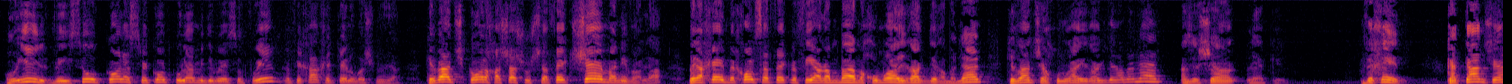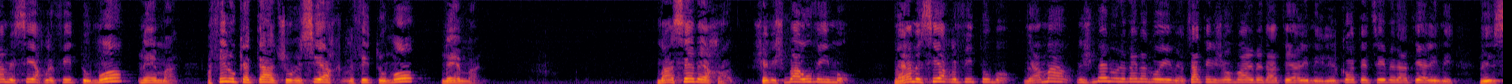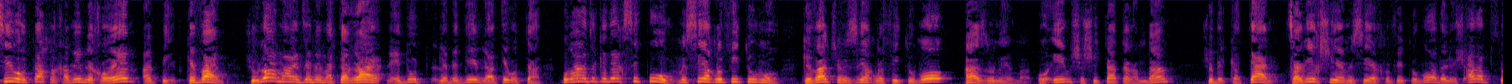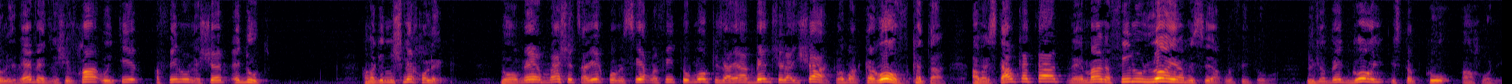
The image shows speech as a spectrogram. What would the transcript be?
הואיל וייסעו כל הספקות כולם מדברי סופרים, לפיכך הקלו בשבויה. כיוון שכל החשש הוא ספק שמא נבהלה, ולכן בכל ספק לפי הרמב"ם החומרה היא רק דה רבנן, כיוון שהחומרה היא רק דה רבנן, אז אפשר להקל. וכן, קטן שהיה מסיח לפי תומו, נאמן. אפילו קטן שהוא מסיח לפי תומו, נאמן. מעשה באחד, שנשבע הוא ואימו, והיה מסיח לפי טובו, ואמר, נשבנו לבין הגויים, יצאתי לשאוב מים בדעתי על אמי, ללקוט עצים בדעתי על אמי, והסירו אותה חכמים לכהן על פיו. כיוון שהוא לא אמר את זה במטרה לעדות לבית דין להתיר אותה, הוא אמר את זה כדרך סיפור, מסיח לפי תומו. כיוון שמסיח לפי תומו, אז הוא נאמר. רואים ששיטת הרמב"ם שבקטן צריך שיהיה מסיח לפי תומו, אבל לשאר הפסולים, עבד ושפחה, הוא התיר אפילו לשם עדות. המגיד משנה חולק, ואומר מה שצריך פה מסיח לפי תומו, כי זה היה הבן של האישה, כלומר קרוב קטן, אבל סתם קטן, נאמן אפילו לא היה מסיח לפי תומו. לגבי גוי הסתפקו האחרונים.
